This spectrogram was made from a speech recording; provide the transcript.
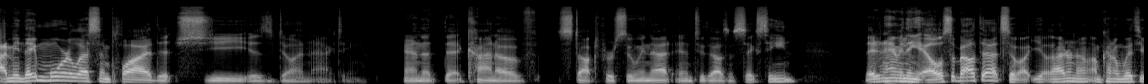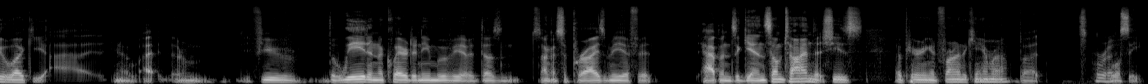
I mean they more or less implied that she is done acting and that that kind of stopped pursuing that in 2016. They didn't have anything else about that, so I, yeah, I don't know. I'm kind of with you. Like, you know, I, um, if you the lead in a Claire Denis movie, it doesn't. It's not going to surprise me if it happens again sometime that she's appearing in front of the camera, but right. we'll see.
